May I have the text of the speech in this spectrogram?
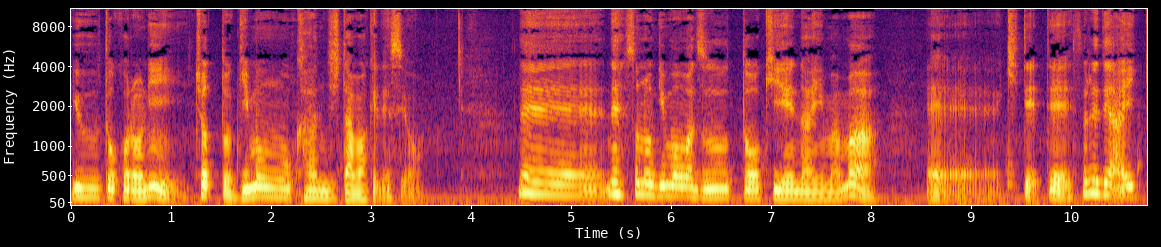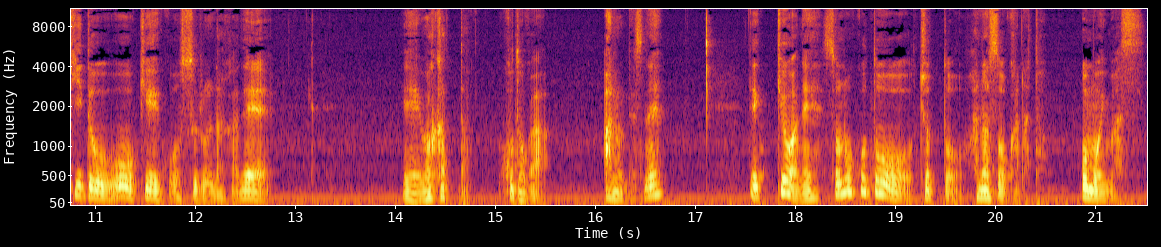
いうところにちょっと疑問を感じたわけですよ。で、ね、その疑問はずっと消えないまま、えー来てて、それで合気道を稽古する中で、えー分かったことがあるんですね。で、今日はね、そのことをちょっと話そうかなと思います。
